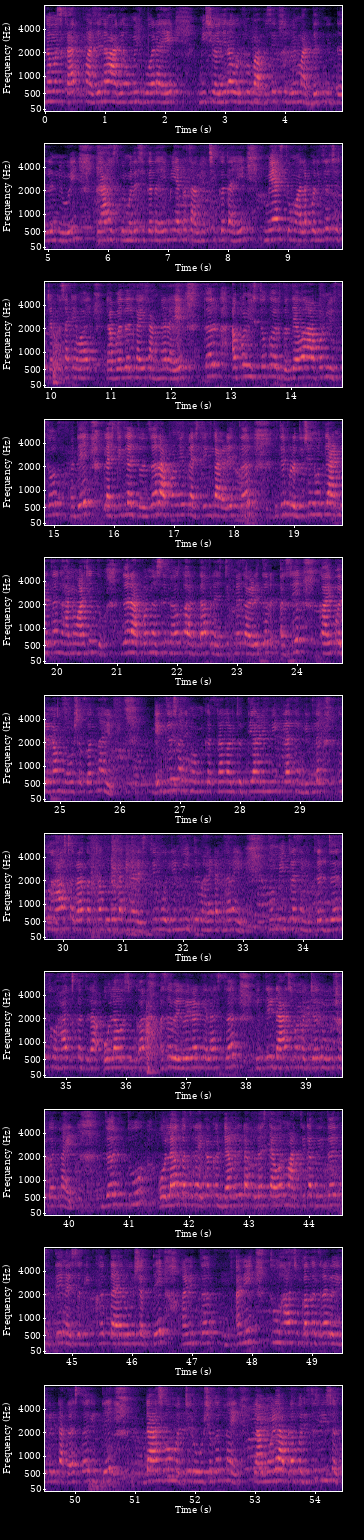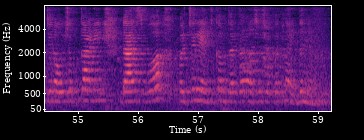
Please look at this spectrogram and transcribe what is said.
नमस्कार माझे नाव आर्य उमेश बोड आहे. मी शिवाजीराव उर्फ बाबासाहेब सुर्वे माध्यमिक विद्यालय निवळी या हायस्कूलमध्ये शिकत आहे. मी आता सहावीत शिकत आहे. मी आज तुम्हाला परिसर स्वच्छ कसा ठेवा याबद्दल काही सांगणार आहे. आपण विस्तो करतो तेव्हा आपण विस्तोमध्ये प्लॅस्टिक जातो. जर आपण हे प्लॅस्टिक जाळले तर तिथे प्रदूषण होते आणि त्याचा घाण वास येतो. जर आपण असे न करता प्लॅस्टिक न जाळले तर असे काही परिणाम होऊ शकत नाहीत एक दिवस माझी मम्मी कचरा काढत होती आणि मी तिला सांगितलं तू हा सगळा कचरा कुठे टाकणार आहेस? ती बोलली मी इथे बाहेर टाकणार आहे. मग मी तिला सांगितलं जर तू हाच कचरा ओला व सुका असा वेगवेगळा केलास तर इथे डास व मच्छर होऊ शकत नाहीत. जर तू ओला कचरा एका खड्ड्यामध्ये टाकलास त्यावर माती टाकली तर तिथे नैसर्गिक खत तयार होऊ शकते. आणि तर आणि तू हा सुका कचरा वेगळीकडे टाकलास तर इथे डास व मच्छर होऊ शकत नाही. यामुळे आपला परिसरही स्वच्छ राहू शकतो आणि डास व मच्छर यांची कमतरता भासू शकत नाही. धन्यवाद.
